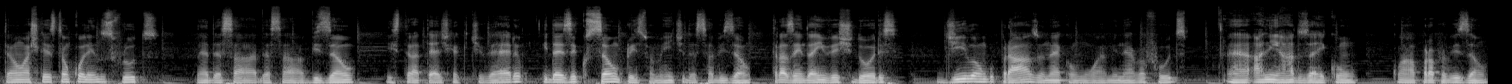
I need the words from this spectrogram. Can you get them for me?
Então, acho que eles estão colhendo os frutos né, dessa, dessa visão estratégica que tiveram e da execução, principalmente, dessa visão, trazendo a investidores de longo prazo, né, como a Minerva Foods, é, alinhados aí com, com a própria visão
